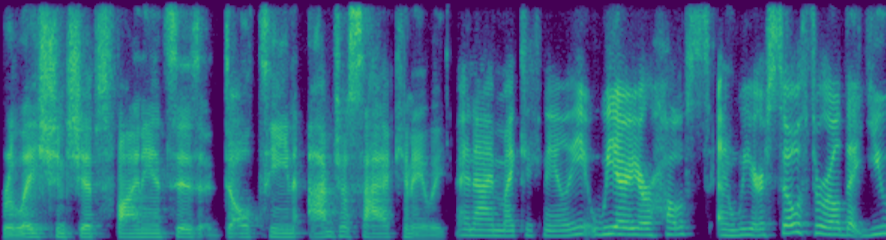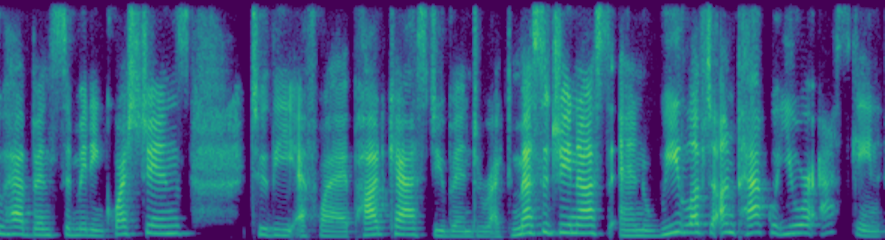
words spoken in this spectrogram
relationships, finances, adulting. I'm Josiah Kennealy. And I'm Micah Kennealy. We are your hosts, and we are so thrilled that you have been submitting questions to the FYI podcast. You've been direct messaging us, and we love to unpack what you are asking.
